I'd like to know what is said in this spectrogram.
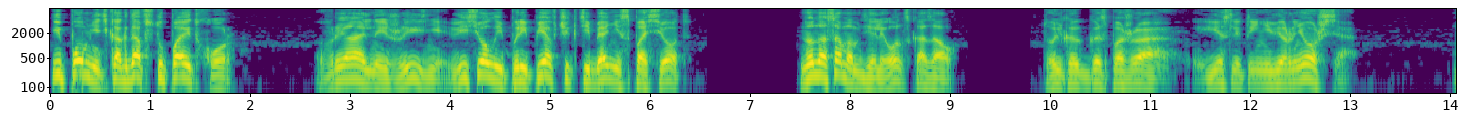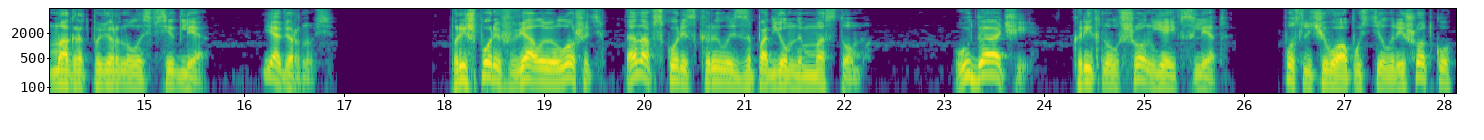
и помнить, когда вступает хор. В реальной жизни веселый припевчик тебя не спасет. Но на самом деле он сказал, «Только, госпожа, если ты не вернешься...» Маград повернулась в седле я вернусь. Пришпорив вялую лошадь, она вскоре скрылась за подъемным мостом. «Удачи!» — крикнул Шон ей вслед, после чего опустил решетку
